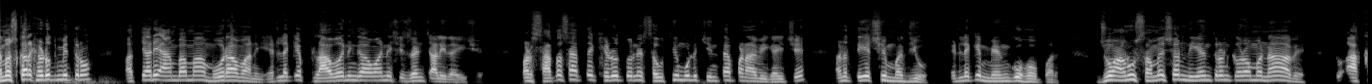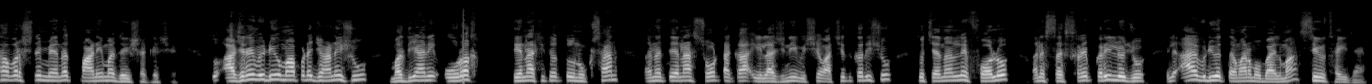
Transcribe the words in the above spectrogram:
નમસ્કાર ખેડૂત મિત્રો. અત્યારે આંબામાં મોર આવવાની, એટલે કે ફ્લાવરિંગ આવવાની સિઝન ચાલી રહી છે. પણ સાથે સાથે ખેડૂતોને સૌથી મોટી ચિંતા પણ આવી ગઈ છે અને તે છે મધ્યો, એટલે કે મેંગો હોપર જો આનું સમયસર નિયંત્રણ કરવામાં ના આવે, તો આખા વર્ષની મહેનત પાણીમાં જઈ શકે છે. તો આજના વિડીયોમાં આપણે જાણીશું મધ્યાની ઓળખ, તેનાથી થતું નુકસાન અને તેના સો ટકા ઇલાજની વિશે વાતચીત કરીશું. તો ચેનલને ફોલો અને સબસ્ક્રાઈબ કરી લેજો, એટલે આ વીડિયો તમારા મોબાઈલમાં સેવ થઈ જાય.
